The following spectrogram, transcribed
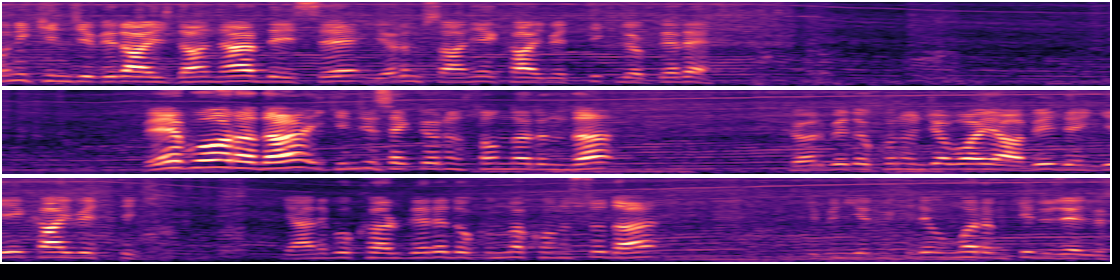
On ikinci virajda neredeyse yarım saniye kaybettik Lökler'e. Ve bu arada ikinci sektörün sonlarında körbe dokununca bayağı bir dengeyi kaybettik. Yani bu körblere dokunma konusu da 2022'de umarım ki düzelir.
